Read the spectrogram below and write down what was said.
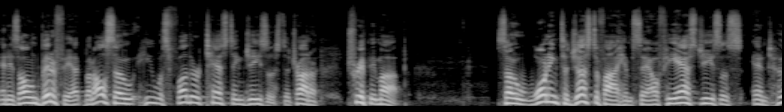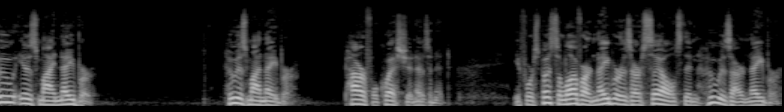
and his own benefit, but also he was further testing Jesus to try to trip him up. So, wanting to justify himself, he asked Jesus, And who is my neighbor? Who is my neighbor? Powerful question, isn't it? If we're supposed to love our neighbor as ourselves, then who is our neighbor?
